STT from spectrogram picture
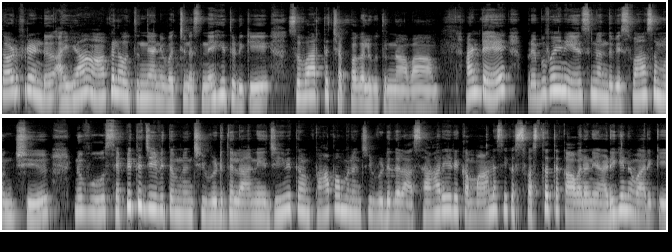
థర్డ్ ఫ్రెండ్ అయ్యా ఆకలి అవుతుంది అని వచ్చిన స్నేహితుడికి సువార్త చెప్పగలుగుతున్నావా? అంటే ప్రభువైన యేసునందు విశ్వాసం ఉంచి నువ్వు శపిత జీవితం నుంచి విడుదల నీ జీవితం పాపము నుంచి విడుదల శారీరక మానసిక స్వస్థత కావాలని అడిగిన వారికి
